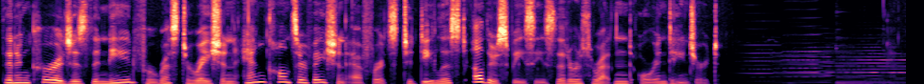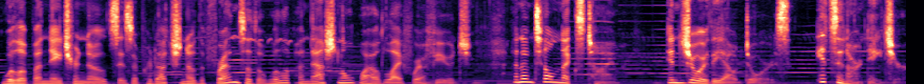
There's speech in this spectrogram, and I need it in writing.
that encourages the need for restoration and conservation efforts to delist other species that are threatened or endangered. Willapa Nature Notes is a production of the Friends of the Willapa National Wildlife Refuge. And until next time, Enjoy the outdoors. It's in our nature.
